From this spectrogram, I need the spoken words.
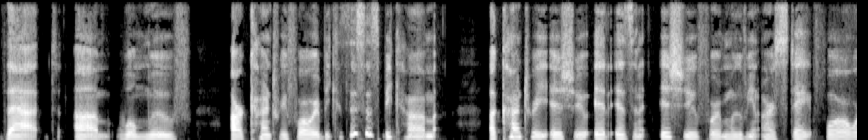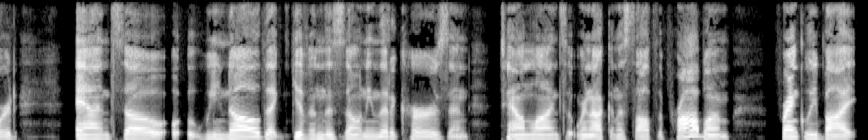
that um, will move our country forward because this has become a country issue. It is an issue for moving our state forward. And so uh, we know that given the zoning that occurs and town lines, that we're not going to solve the problem, frankly, by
